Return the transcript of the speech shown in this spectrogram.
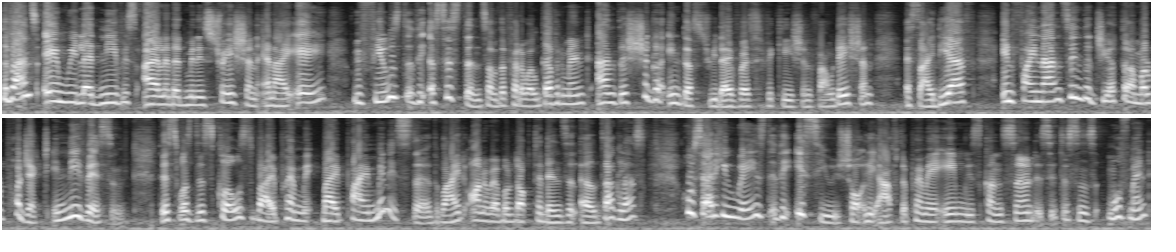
The Vance Amory-led Nevis Island Administration, NIA, refused the assistance of the federal government and the Sugar Industry Diversification Foundation, SIDF, in financing the geothermal project in Nevis. This was disclosed by, Prime, by Prime Minister, the Right Honorable Dr. Denzil L. Douglas, who said he raised the issue shortly after Premier Amory's Concerned Citizens Movement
